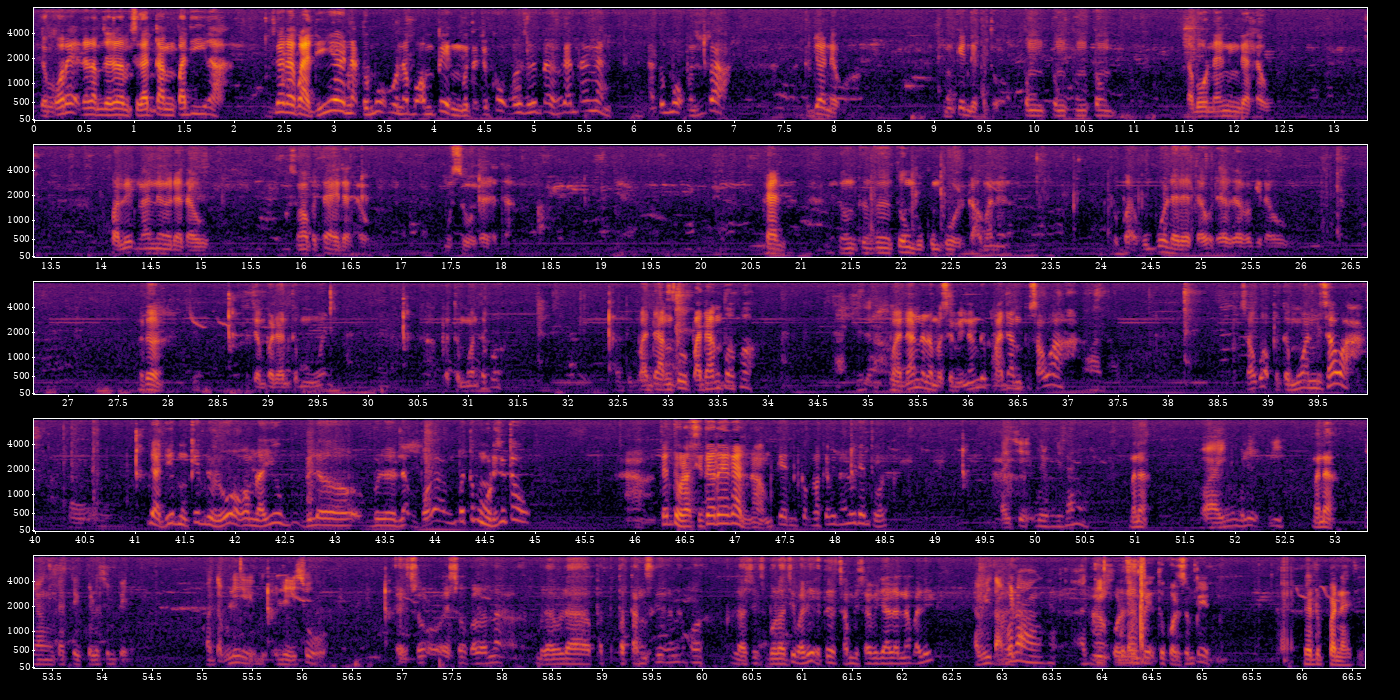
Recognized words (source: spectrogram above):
Dia korek dalam dalam segantang padi lah. Dah padi ya, nak tumbuk pun nak buat emping pun tak cukup kalau serentak sekat tangan. Nak tumbuk pun susah. Tujuan dia? Mungkin dia ketuk tung tung tung tung. Tabunan ni dah tahu. Balik mana dah tahu. Semua petai dah tahu. Musuh dah datang. Kan? Tung tung tung tung berkumpul kat mana. Tempat kumpul dah dah tahu dah dah bagi tahu. Betul? Macam padang temu kan. Ha, Pertemuan tu apa? Padang tu, padang tu apa? Padang dalam bahasa Minang dia padang tu sawah. Sawah pertemuan di sawah. Jadi mungkin dulu orang Melayu bila bila nak berperang bertemu di situ. Ha, macam tu lah cerita dia kan. Ha, mungkin kat Melaka Minang dulu macam tu lah. Pakcik boleh pergi sana. Mana? Wah, ini boleh pergi. Mana? Yang kata Kuala Sempit. Kalau tak boleh, boleh esok. Esok esok kalau nak bila-bila pet- petang sikit kan apa. Kalau si sebelah si balik kita sambil-sambil jalan nak balik. Tapi tak apalah. Ha, Kuala Sempit tu Kuala Sempit. ke depan nanti.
